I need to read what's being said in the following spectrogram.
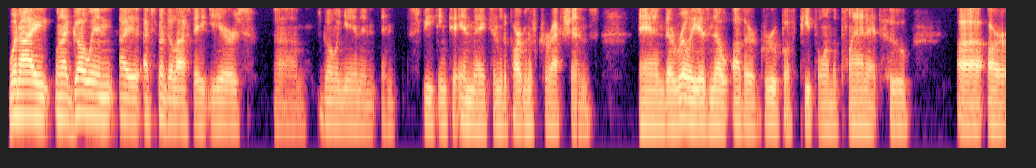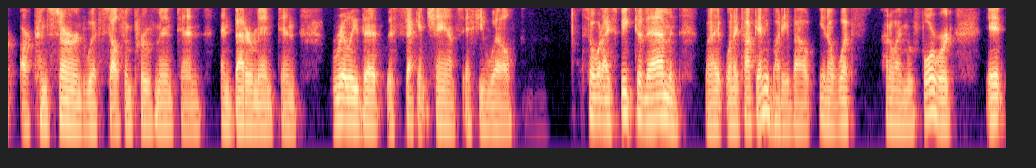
when I, when I go in, I, I've spent the last eight years um, going in and, and speaking to inmates in the Department of Corrections. And there really is no other group of people on the planet who uh, are are concerned with self improvement and and betterment and really the the second chance, if you will. So when I speak to them and when I when I talk to anybody about you know what's how do I move forward, it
